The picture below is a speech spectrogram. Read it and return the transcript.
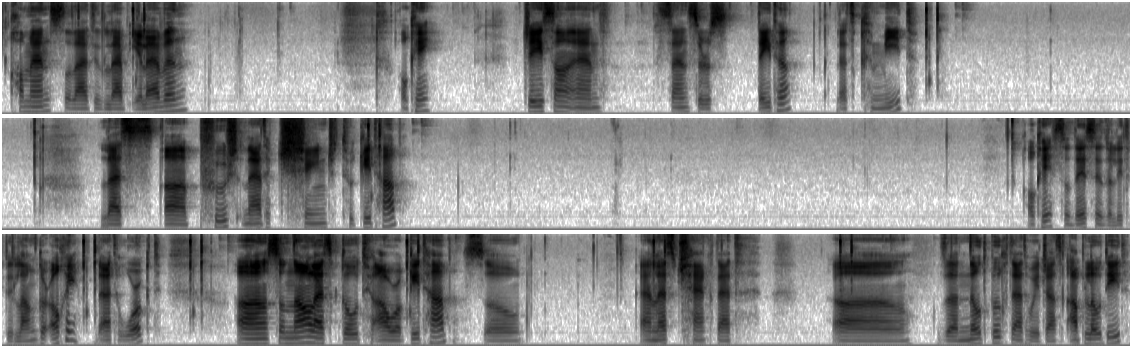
comment. So that is lab 11. Okay, JSON and census data. Let's commit. Let's uh, push that change to GitHub. Okay, so this is a little bit longer. Okay, that worked. Uh, so now let's go to our GitHub. So and let's check that uh, the notebook that we just uploaded.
